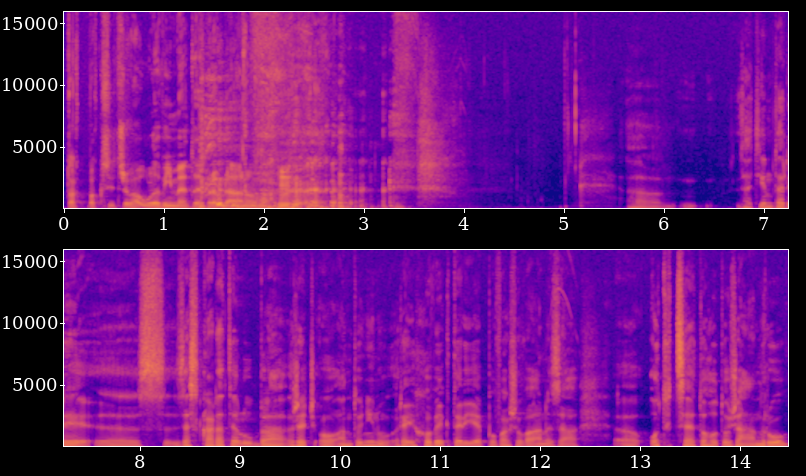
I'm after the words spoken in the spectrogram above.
Tak pak si třeba ulevíme, to je pravda, ano. Eh, zatím tady eh, ze skladatelů byla řeč o Antonínu Rejchovi, který je považován za eh, otce tohoto žánru.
